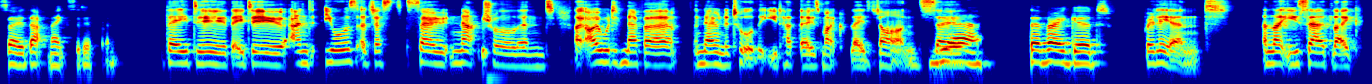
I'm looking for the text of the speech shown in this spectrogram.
so that makes a difference. They do, they do. And yours are just so natural. And like, I would have never known at all that you'd had those microbladed on. So, yeah, they're very good. Brilliant. And like you said, like,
